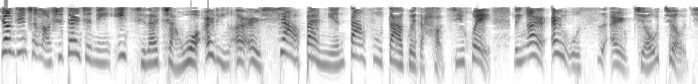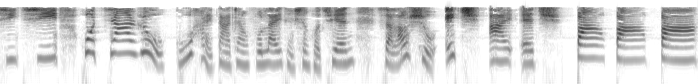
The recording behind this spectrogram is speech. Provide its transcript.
让建成老师带着您一起来掌握二零二二下半年大富大贵的好机会。零二二五四二九九七七，或加入股海大丈夫 Light 生活圈，小老鼠 H I H。八八八。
